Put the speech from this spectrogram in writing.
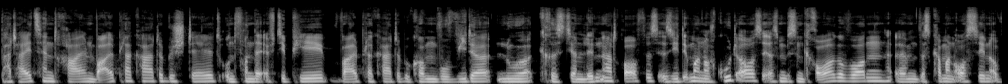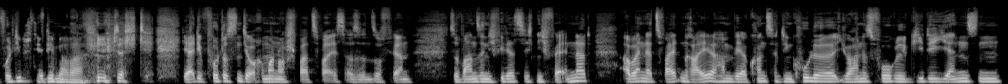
Parteizentralen Wahlplakate bestellt und von der FDP Wahlplakate bekommen, wo wieder nur Christian Lindner drauf ist. Er sieht immer noch gut aus, er ist ein bisschen grauer geworden. Ähm, das kann man auch sehen, obwohl die steht immer ja, die Fotos sind ja auch immer noch schwarz-weiß. Also insofern so wahnsinnig viel hat sich nicht verändert. Aber in der zweiten Reihe haben wir ja Konstantin Kuhle, Johannes Vogel, Gide Jensen,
